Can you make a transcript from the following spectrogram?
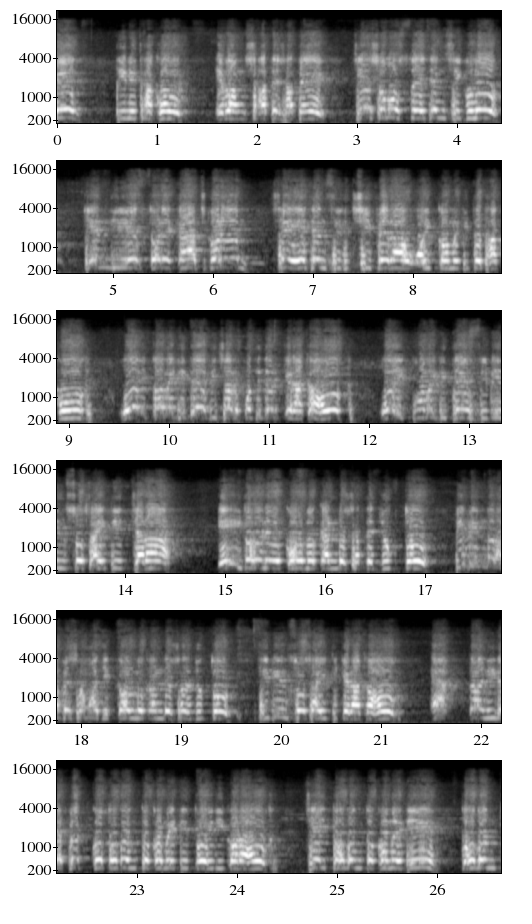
আছেন তিনি থাকুন এবং সাথে সাথে যে সমস্ত এজেন্সি গুলো কেন্দ্রীয় স্তরে কাজ করেন, সেই এজেন্সির চিফেরা ওই কমিটিতে থাকুক, ওই কমিটিতে বিচারপতিদেরকে রাখা হোক, ওই কমিটিতে সিভিল সোসাইটির যারা এই ধরনের কর্মকাণ্ডের সাথে যুক্ত বিভিন্ন ভাবে সামাজিক কর্মকাণ্ডের সাথে যুক্ত, সিভিল সোসাইটিকে রাখা হোক, একটা নিরপেক্ষ তদন্ত কমিটি তৈরি করা হোক যে তদন্ত কমিটি তদন্ত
